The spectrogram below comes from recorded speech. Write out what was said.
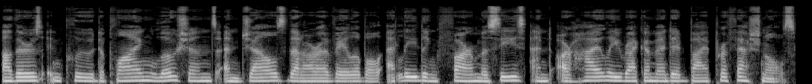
Others include applying lotions and gels that are available at leading pharmacies and are highly recommended by professionals.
